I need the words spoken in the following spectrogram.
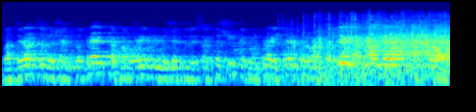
Maggioranza 230, favorevoli 265, contrari 193, la Camera approva.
